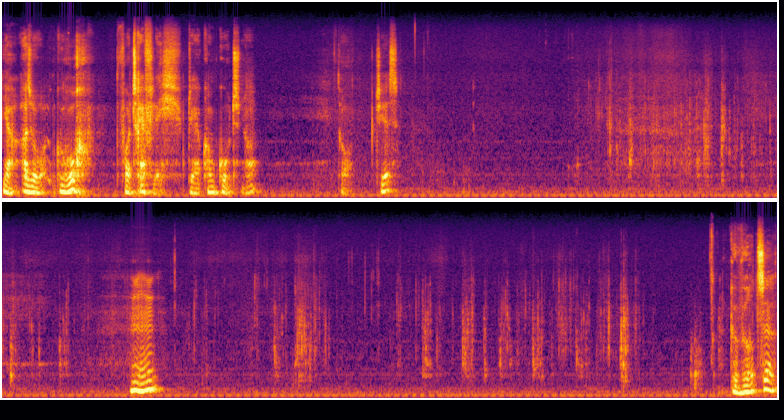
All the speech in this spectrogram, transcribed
Ja, also Geruch vortrefflich, der kommt gut. Ne? So, cheers. Mhm. Gewürze,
